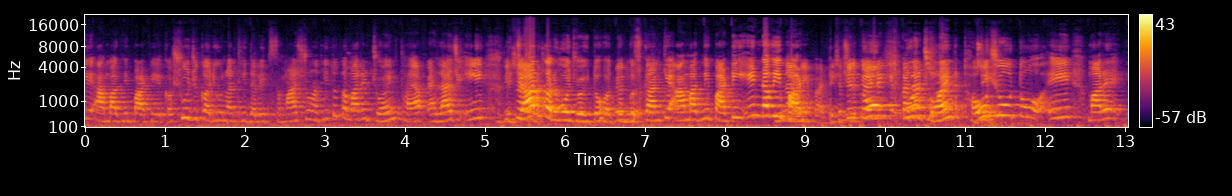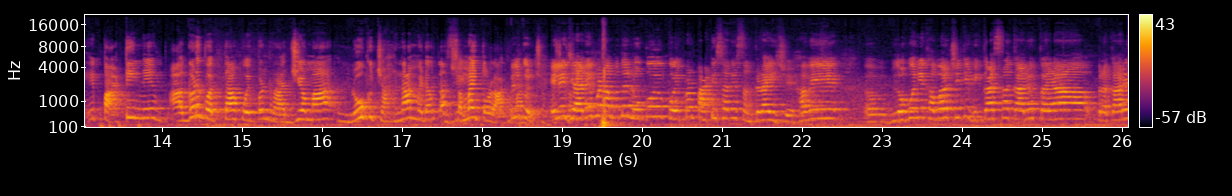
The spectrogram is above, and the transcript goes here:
કે આમ આદમી પાર્ટીએ કશું જ કર્યું નથી દલિત સમાજનું નથી તો તમારે જોઈન થયા પહેલા જ એ વિચાર કરવો જોઈતો હતો. મુસ્કાન કે આમ આદમી પાર્ટી એ નવી નવી પાર્ટી. છે. બિલકુલ, કદાચ- જોઈન્ટ થઉં છું તો એ મારે એ પાર્ટીને આગળ વધતા કોઈ પણ રાજ્યમાં લોક ચાહના મેળવતા સમય તો લાગે બિલકુલ. એટલે જ્યારે પણ આ બધા લોકો કોઈ પણ પાર્ટી સાથે સંકળાય છે હવે લોકોને ખબર છે કે વિકાસના કાર્યો કયા પ્રકારે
